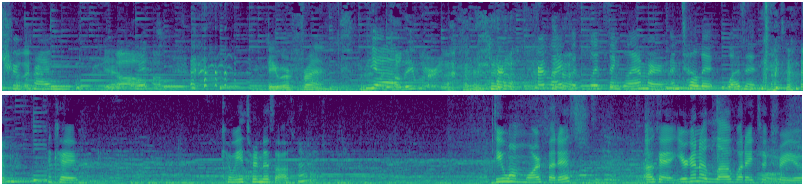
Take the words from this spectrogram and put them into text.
true Like- crime. Yeah. They were friends. Yeah. So they were. her, her life was glitz and glamour until it wasn't. okay. Can we turn this off now? Do you want more footage? Okay, you're gonna love what I took for you.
